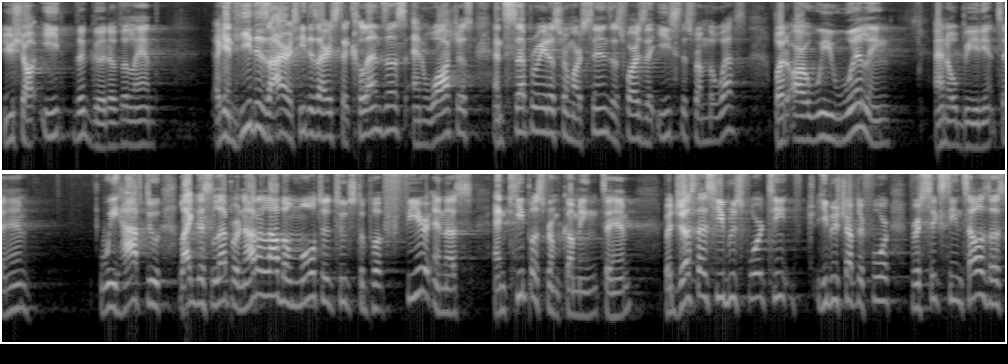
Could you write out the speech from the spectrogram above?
you shall eat the good of the land. Again, he desires, he desires to cleanse us and wash us and separate us from our sins as far as the east is from the west. But are we willing and obedient to him? We have to, like this leper, not allow the multitudes to put fear in us and keep us from coming to him. But just as Hebrews 14, Hebrews chapter 4, verse 16 tells us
